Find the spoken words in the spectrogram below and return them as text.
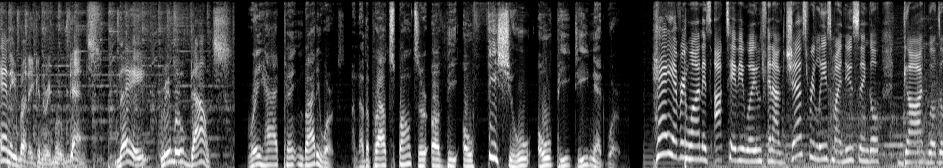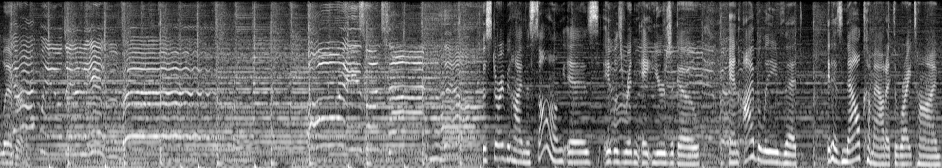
anybody can remove dents. They remove doubts. Ray Hyde Paint and Body Works, another proud sponsor of the official OPT network. Hey everyone, it's Octavia Williams, and I've just released my new single, God Will Deliver. God will deliver. The story behind the song is it was written eight years ago, and I believe that it has now come out at the right time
